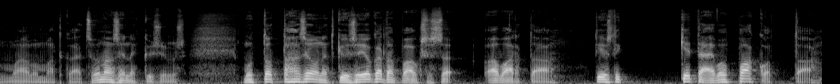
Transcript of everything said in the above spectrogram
maailmanmatka. Että se on asennekysymys. Mutta tottahan se on, että kyllä se joka tapauksessa avartaa. Tietysti ketä ei voi pakottaa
